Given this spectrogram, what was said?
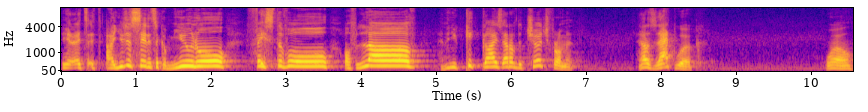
you know, it's, it, uh, you just said it's a communal festival of love and then you kick guys out of the church from it. How does that work? Well,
